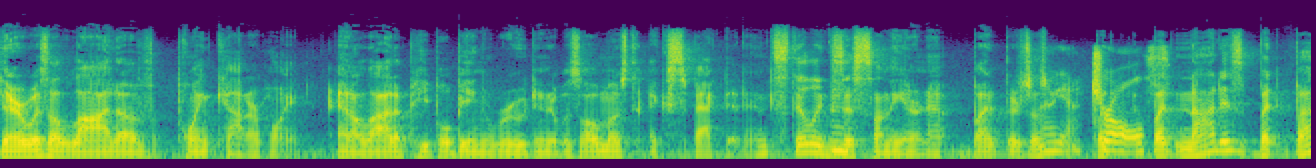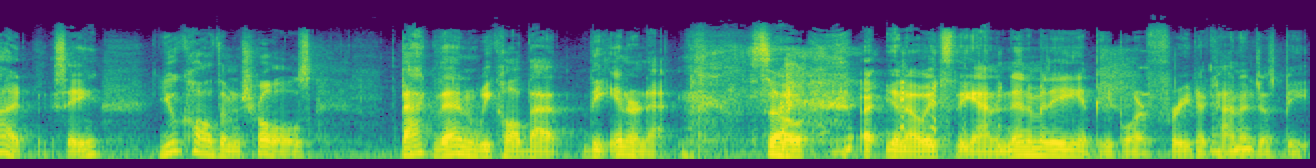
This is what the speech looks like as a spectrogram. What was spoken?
There was a lot of point counterpoint and a lot of people being rude, and it was almost expected. And it still mm. exists mm. on the internet, but there's just oh yeah but, trolls, but not as but but see, you call them trolls. Back then, we called that the internet. so, uh, you know, it's the anonymity, and people are free to kind of mm-hmm. just be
